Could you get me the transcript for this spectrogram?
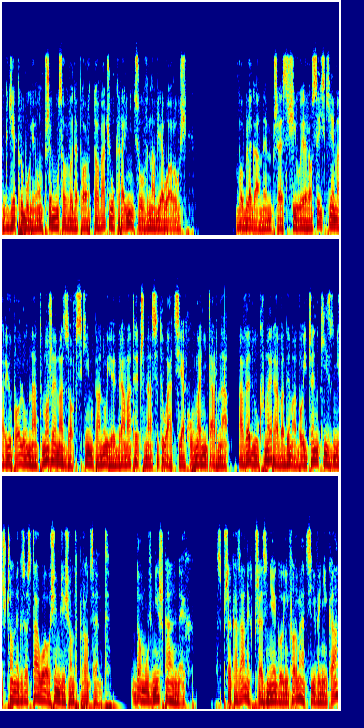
gdzie próbują przymusowo deportować Ukraińców na Białoruś. W obleganym przez siły rosyjskie Mariupolu nad Morzem Azowskim panuje dramatyczna sytuacja humanitarna, a według mera Wadyma Bojczenki zniszczonych zostało 80% domów mieszkalnych. Z przekazanych przez niego informacji wynika,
